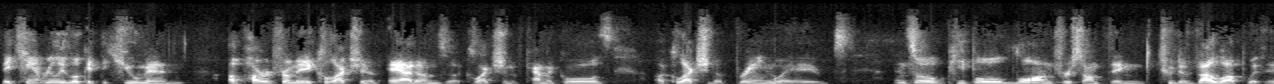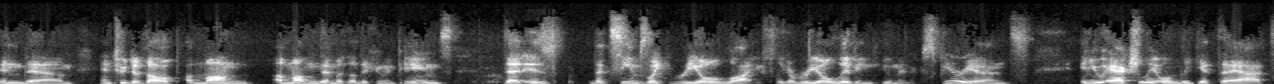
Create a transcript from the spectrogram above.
They can't really look at the human apart from a collection of atoms, a collection of chemicals, a collection of brain waves. And so people long for something to develop within them and to develop among among them with other human beings that is that seems like real life, like a real living human experience. And you actually only get that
